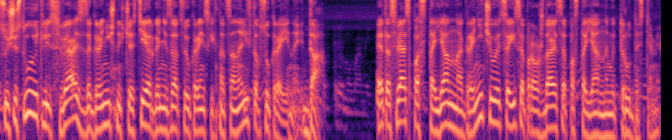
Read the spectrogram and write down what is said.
Существует ли связь заграничных частей Организации украинских националистов с Украиной? Да. Эта связь постоянно ограничивается и сопровождается постоянными трудностями.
